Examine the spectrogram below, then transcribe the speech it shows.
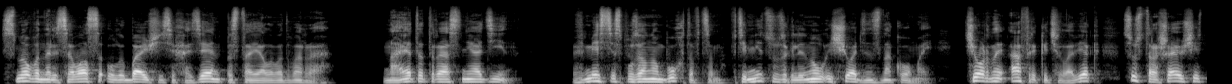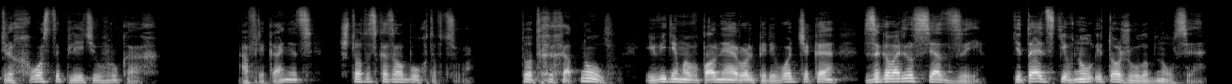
снова нарисовался улыбающийся хозяин постоялого двора. На этот раз не один. Вместе с пузаном бухтовцем в темницу заглянул еще один знакомый, черный Африка человек с устрашающей треххвостой плетью в руках. Африканец что-то сказал бухтовцу. Тот хохотнул и, видимо, выполняя роль переводчика, заговорил с Сядзы. Китаец кивнул и тоже улыбнулся.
